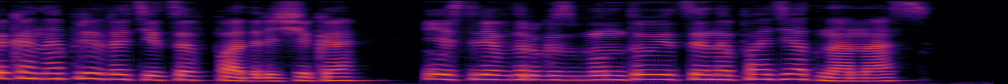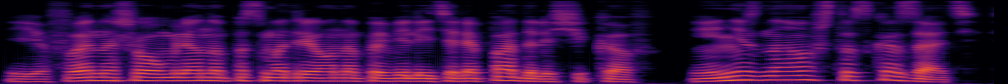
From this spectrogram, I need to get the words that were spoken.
как она превратится в падальщика, если вдруг сбунтуется и нападет на нас? Ефен ошеломленно посмотрел на повелителя падальщиков и не знал, что сказать.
